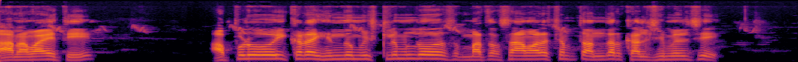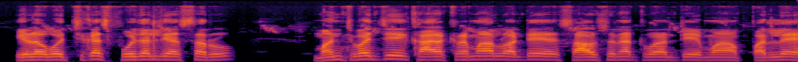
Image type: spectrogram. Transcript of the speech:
ఆనవాయితీ. అప్పుడు ఇక్కడ హిందూ ముస్లింలు మత సామరస్యంతో అందరు కలిసిమెలిసి ఇక్కడ వచ్చి కలిసి పూజలు చేస్తారు. మంచి మంచి కార్యక్రమాలు అంటే సాగుతున్నటువంటి మా పల్లె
